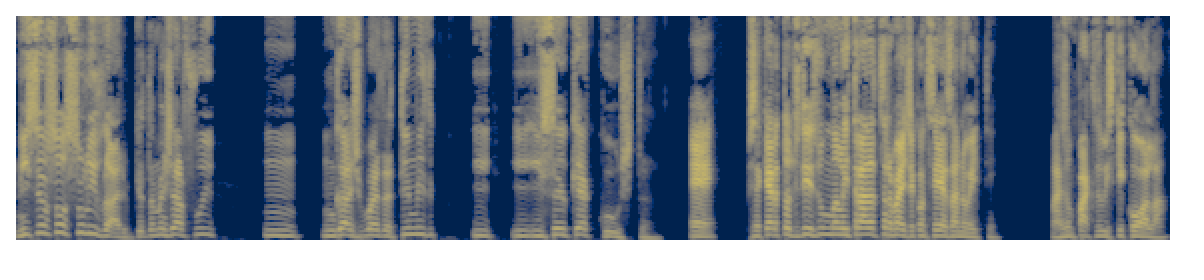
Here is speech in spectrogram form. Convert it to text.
Nisso eu sou solidário, porque eu também já fui um, um gajo boeda tímido e, e, e, sei o que é que custa. É, por isso é que era todos os dias uma litrada de cerveja quando saías à noite. Mais um pack de whisky cola.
